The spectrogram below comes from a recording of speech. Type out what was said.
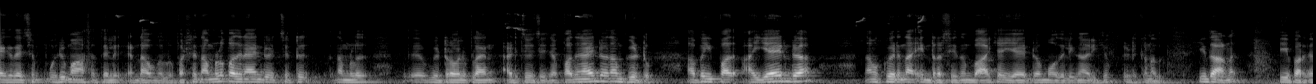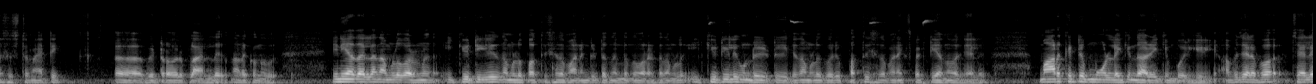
ഏകദേശം ഒരു മാസത്തിൽ ഉണ്ടാവുന്നുള്ളൂ. പക്ഷേ നമ്മൾ പതിനായിരം രൂപ വെച്ചിട്ട് നമ്മൾ വിഡ്രോവൽ പ്ലാൻ അടിച്ചു വെച്ച് കഴിഞ്ഞാൽ പതിനായിരം രൂപ നമുക്ക് കിട്ടും. അപ്പോൾ ഈ പ അയ്യായിരം രൂപ നമുക്ക് വരുന്ന ഇൻട്രസ്റ്റിൽ നിന്നും ബാക്കി അയ്യായിരം രൂപ മുതലിൽ നിന്നായിരിക്കും എടുക്കുന്നത്. ഇതാണ് ഈ പറഞ്ഞ സിസ്റ്റമാറ്റിക് വിഡ്രോവൽ പ്ലാനിൽ നടക്കുന്നത്. ഇനി അതല്ല നമ്മൾ പറഞ്ഞ് ഇക്വിറ്റിയിൽ നമ്മൾ പത്ത് ശതമാനം കിട്ടുന്നുണ്ടെന്ന് പറഞ്ഞിട്ട് നമ്മൾ ഇക്വിറ്റിയിൽ കൊണ്ടുപോയിട്ട് കഴിഞ്ഞാൽ നമ്മൾക്ക് ഒരു പത്ത് ശതമാനം എക്സ്പെക്ട് ചെയ്യാന്ന് പറഞ്ഞാൽ മാർക്കറ്റ് മുകളിലേക്കും താഴേക്കും പോയിരിക്കും. അപ്പോൾ ചിലപ്പോൾ ചില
